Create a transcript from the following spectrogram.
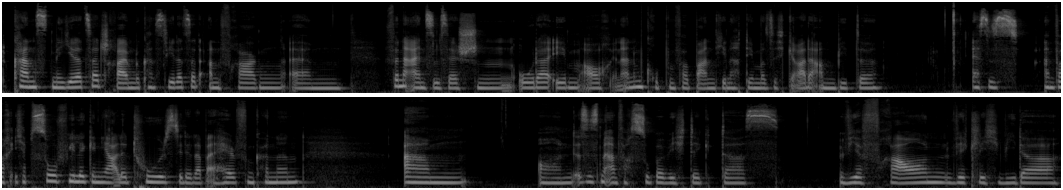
Du kannst mir jederzeit schreiben, du kannst jederzeit anfragen ähm, für eine Einzelsession oder eben auch in einem Gruppenverband, je nachdem, was ich gerade anbiete. Es ist einfach, ich habe so viele geniale Tools, die dir dabei helfen können. Ähm, und es ist mir einfach super wichtig, dass wir Frauen wirklich wieder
